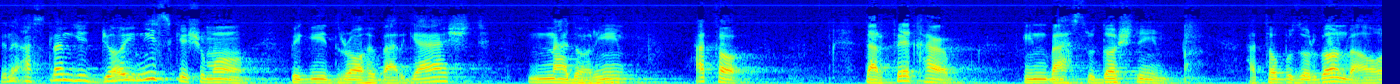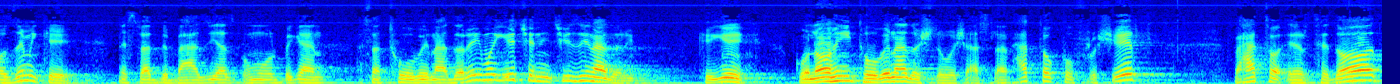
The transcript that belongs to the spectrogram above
یعنی اصلا یه جایی نیست که شما بگید راه برگشت نداریم. حتی در فقه هم این بحث رو داشتیم. حتی بزرگان و آغازمی که نسبت به بعضی از امور بگن اصلا توبه نداره ما یه چنین چیزی نداریم که یک گناهی توبه نداشته باشه اصلا. حتی کفر و شرک و حتی ارتداد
